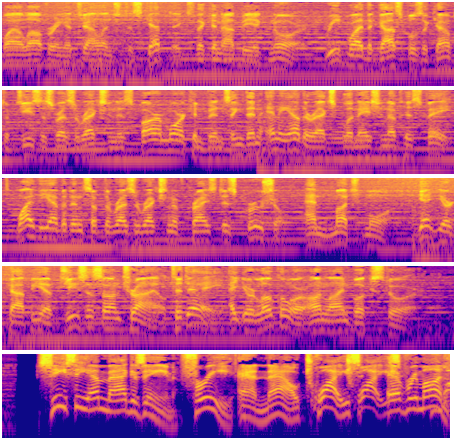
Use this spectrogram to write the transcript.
while offering a challenge to skeptics that cannot be ignored. Read why the Gospel's account of Jesus' resurrection is far more convincing than any other explanation of his fate, why the evidence of the resurrection of Christ is crucial, and much more. Get your copy of Jesus on Trial today at your local or online bookstore. CCM Magazine, free and now twice, twice. every month.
